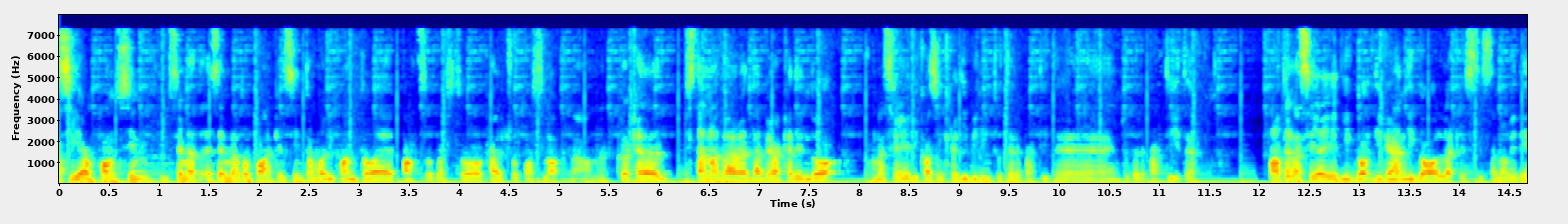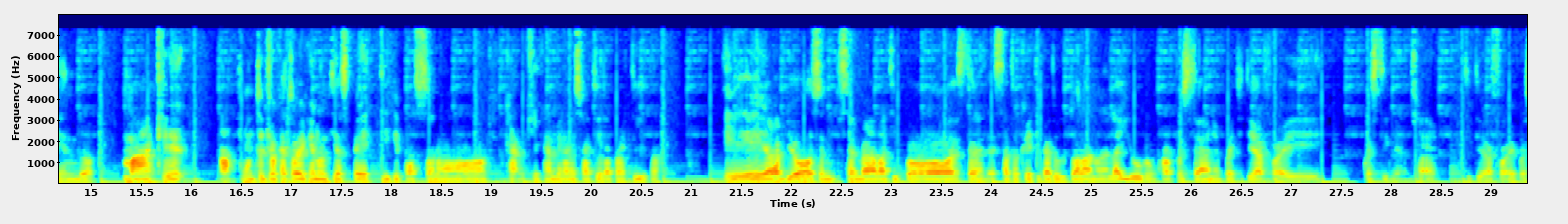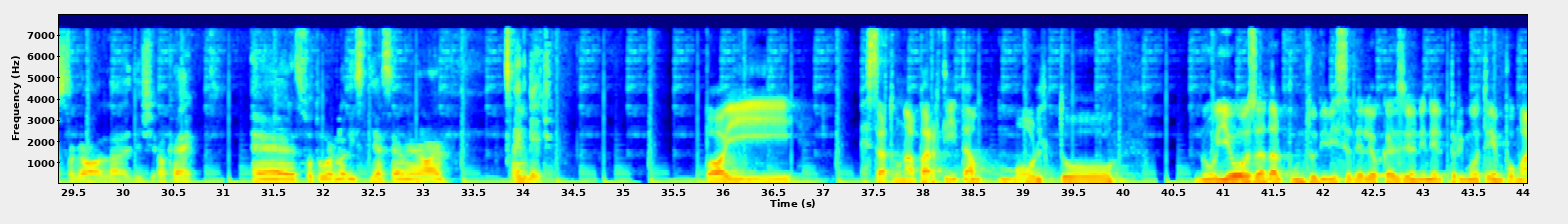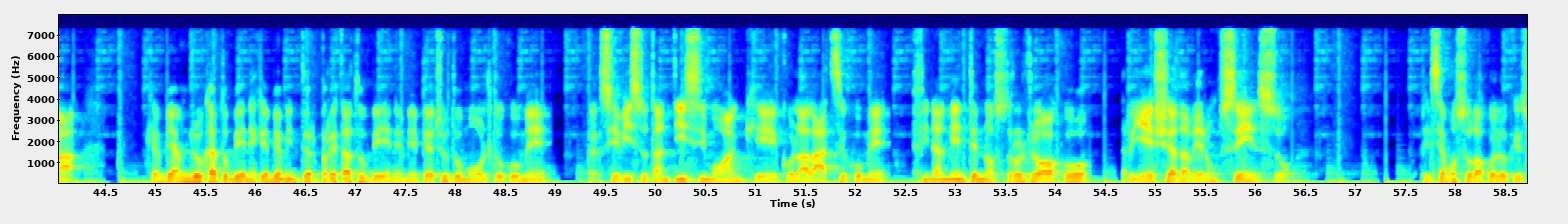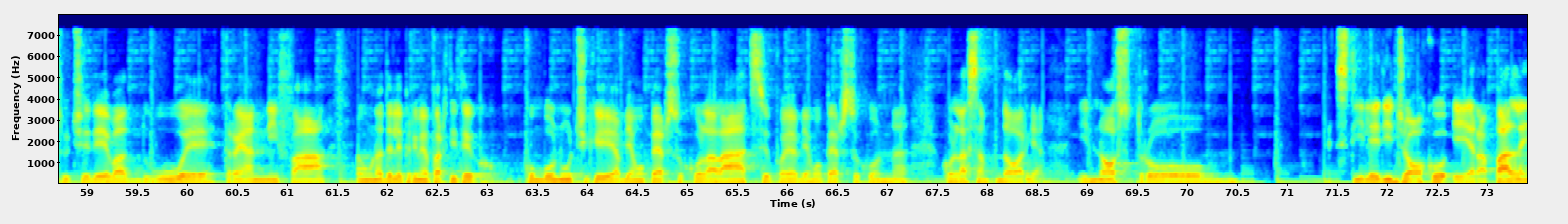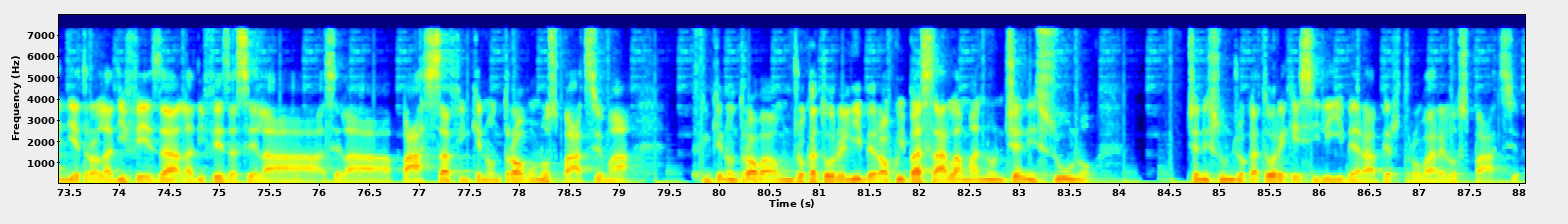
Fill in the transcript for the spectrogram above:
sì è, un sim- sembra, è sembrato un po' anche il sintomo di quanto è pazzo questo calcio post lockdown perché stanno davvero accadendo una serie di cose incredibili in tutte le partite. In tutte le partite. Parte una serie di, go- di grandi gol che si stanno vedendo, ma anche appunto giocatori che non ti aspetti che possano che, cam- che cambiano le sorti della partita. E Rabiot sem- sembrava tipo è, st- è, stato criticato tutto l'anno nella Juve, un corpo estraneo, e poi ti tira fuori questi, cioè, ti tira fuori questo gol e dici ok, è il suo turno di, di essere un eroe. E invece. Poi è stata una partita molto noiosa dal punto di vista delle occasioni nel primo tempo, ma che abbiamo giocato bene, che abbiamo interpretato bene. Mi è piaciuto molto come si è visto tantissimo anche con la Lazio, come finalmente il nostro gioco riesce ad avere un senso Pensiamo solo a quello che succedeva due, tre anni fa, una delle prime partite con Bonucci che abbiamo perso con la Lazio, poi abbiamo perso con, con la Sampdoria. Il nostro stile di gioco era palla indietro alla difesa, la difesa se la, se la passa finché non trova uno spazio, ma finché non trova un giocatore libero a cui passarla, ma non c'è nessuno c'è nessun giocatore che si libera per trovare lo spazio.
